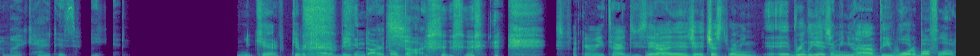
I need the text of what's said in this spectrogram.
But my cat is vegan. You can't give a cat a vegan diet; they'll die. These fucking retards who say you know, it, it just, I mean, it it really is. I mean, you have the water buffalo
